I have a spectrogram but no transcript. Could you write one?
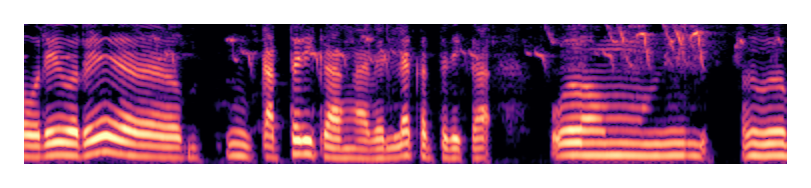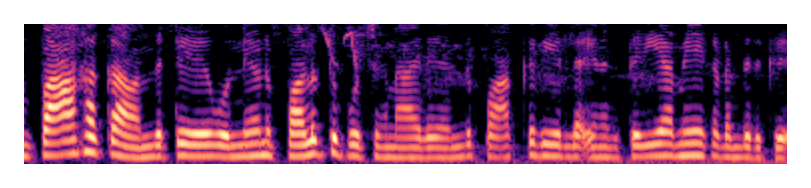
ஒரே ஒரு ம், கத்தரிக்காய்ங்க வெள்ளை கத்தரிக்காய் பாகக்காய் வந்துட்டு ஒன்றே ஒன்று பழுத்து போச்சுங்கண்ணா. இதை வந்து பார்க்கவே இல்லை. எனக்கு தெரியாமையே கிடந்திருக்கு.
